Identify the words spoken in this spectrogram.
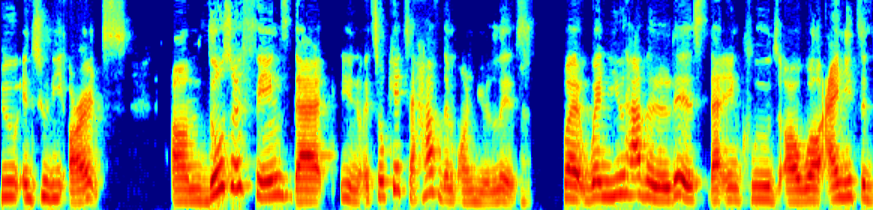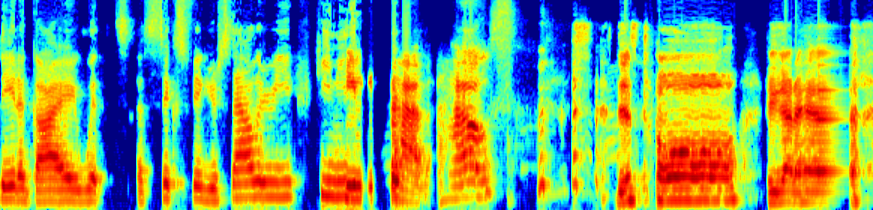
into, into the arts. Um, those are things that you know it's okay to have them on your list. But when you have a list that includes, oh well, I need to date a guy with a six-figure salary. He needs, he needs to have a house this tall. He gotta have.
